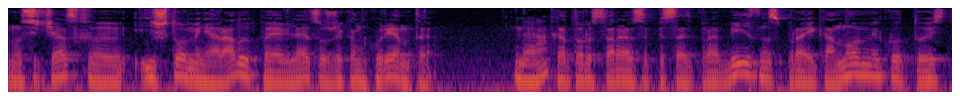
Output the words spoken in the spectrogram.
Но сейчас, э, и что меня радует, появляются уже конкуренты, Да. которые стараются писать про бизнес, про экономику. То есть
